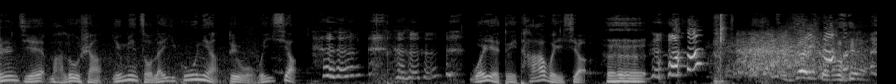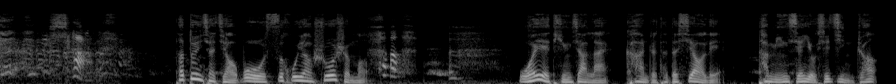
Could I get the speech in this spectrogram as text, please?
情人节，马路上迎面走来一姑娘，对我微笑，我也对她微笑。你干什么呀？傻。他顿下脚步，似乎要说什么，我也停下来看着他的笑脸。他明显有些紧张，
